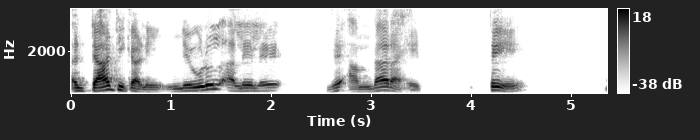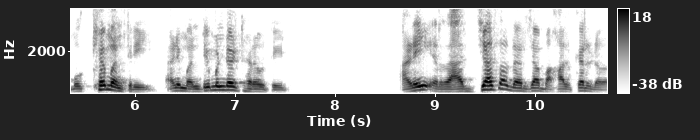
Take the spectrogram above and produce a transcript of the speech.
आणि त्या ठिकाणी निवडून आलेले जे आमदार आहेत ते मुख्यमंत्री आणि मंत्रिमंडळ ठरवतील आणि राज्याचा दर्जा बहाल करणं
